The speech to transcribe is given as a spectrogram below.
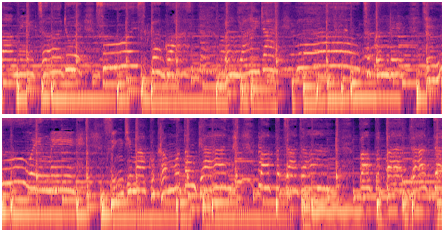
ลามีเธอด้วย สวยสเกินกว่าบรรยายได้แล้วเธอคนดีจะรู้ว่ายังมี สิ่งที่มากกว่าคำว่าต้องการปาปะดาดาปาปะปาดาดา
